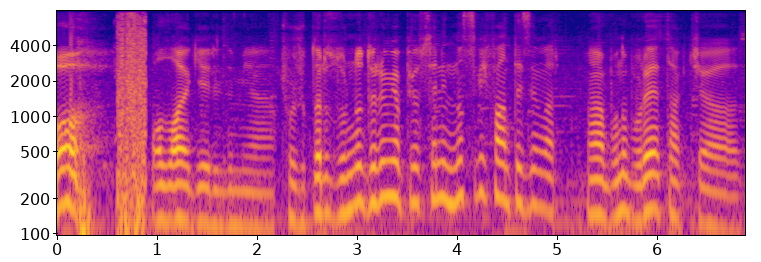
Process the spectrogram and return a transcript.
Oh! Vallahi gerildim ya. Çocukları zurna dürüm yapıyor. Senin nasıl bir fantezin var? Ha bunu buraya takacağız.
